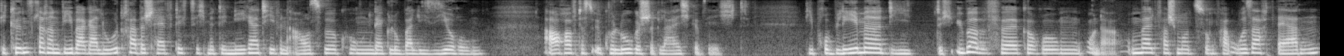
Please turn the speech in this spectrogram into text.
Die Künstlerin Biba Galotra beschäftigt sich mit den negativen Auswirkungen der Globalisierung, auch auf das ökologische Gleichgewicht. Die Probleme, die durch Überbevölkerung oder Umweltverschmutzung verursacht werden,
